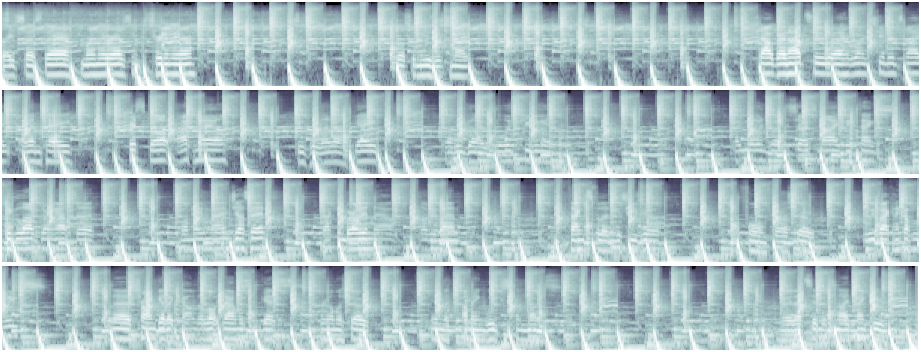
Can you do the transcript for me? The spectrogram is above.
Great sets there from Ramirez and Katrina Mir. Awesome music tonight. Shout going out to uh, everyone who tuned in tonight. LMK, Chris Scott, Akmail, Ukulele, Gabe. Love you guys. Always tuning in. Hope you all enjoyed the show tonight. Big thanks. Big love going out to man, Jazed, back in Berlin now. Love you, man. Thanks for letting us use your platform for our show. We'll be back in a couple of weeks. Gonna try and get a calendar locked down with some guests bring on the show in the coming weeks and months. Anyway, that's it for tonight. Thank you.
